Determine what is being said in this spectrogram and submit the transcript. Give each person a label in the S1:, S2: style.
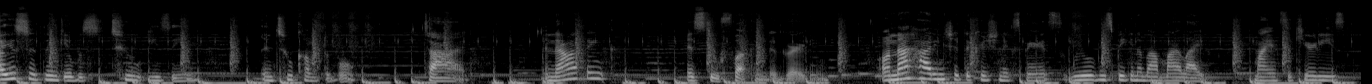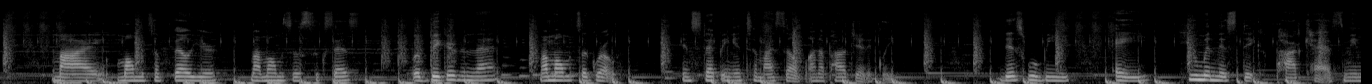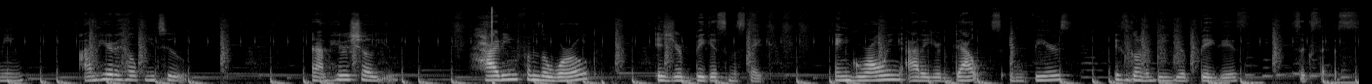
S1: I used to think it was too easy and too comfortable to hide. And now I think it's too fucking degrading. On Not Hiding Shit the Christian Experience, we will be speaking about my life, my insecurities, my moments of failure, my moments of success, but bigger than that, my moments of growth and stepping into myself unapologetically. This will be a humanistic podcast, meaning I'm here to help you too. And I'm here to show you hiding from the world is your biggest mistake. And growing out of your doubts and fears is going to be your biggest success.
